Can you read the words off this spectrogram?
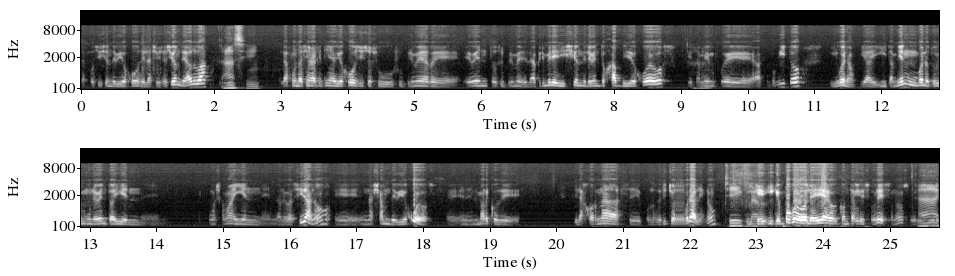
la exposición de videojuegos de la asociación de ADVA. Ah, sí. La Fundación Argentina de Videojuegos hizo su, su primer eh, evento, su primer, la primera edición del evento Hub Videojuegos, que también fue hace poquito. Y bueno, y, y también bueno tuvimos un evento ahí en, en- ¿cómo se llama? Ahí en, en la universidad, ¿no? Eh, una jam de videojuegos, eh, en el marco de, de las jornadas eh, por los derechos laborales, ¿no? Sí, Y claro. que, y que un poco la idea es contarles sobre eso, ¿no? Sobre, Ah, sobre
